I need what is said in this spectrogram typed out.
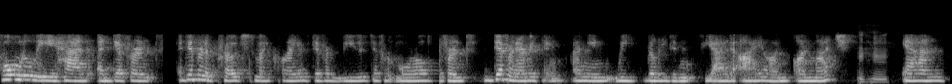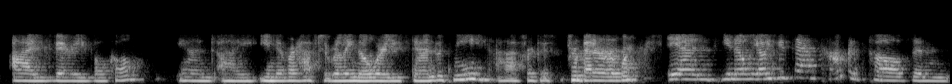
totally had a different a different approach to my clients, different views, different morals, different different everything. I mean, we really didn't see eye to eye on on much. Mm-hmm. And I'm very vocal, and I you never have to really know where you stand with me uh, for good, for better or worse. And you know, we always used to have conference calls and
